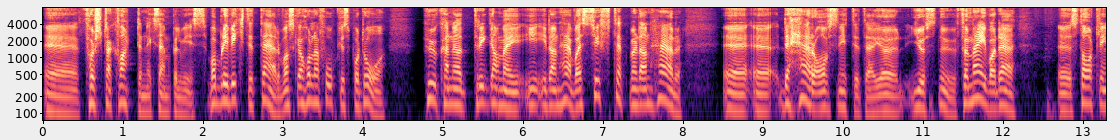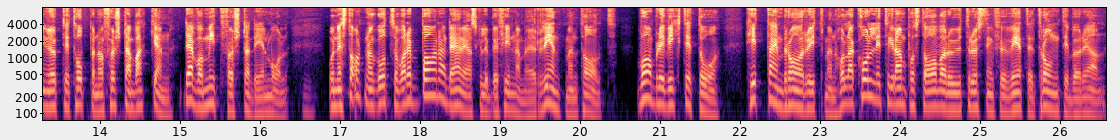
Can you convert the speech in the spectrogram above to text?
eh, första kvarten exempelvis? Vad blir viktigt där? Vad ska jag hålla fokus på då? Hur kan jag trigga mig i, i den här? Vad är syftet med den här, eh, eh, det här avsnittet jag gör just nu? För mig var det eh, startlinjen upp till toppen och första backen. Det var mitt första delmål. Och när starten har gått så var det bara där jag skulle befinna mig, rent mentalt. Vad blir viktigt då? Hitta en bra rytmen, hålla koll lite grann på stavar och utrustning för vi vet det är trångt i början.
